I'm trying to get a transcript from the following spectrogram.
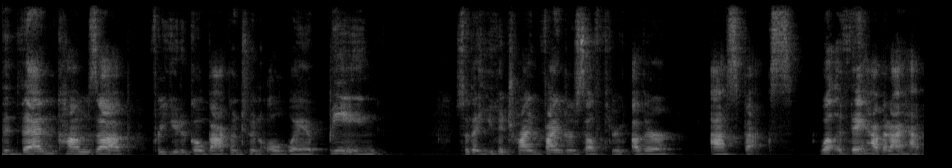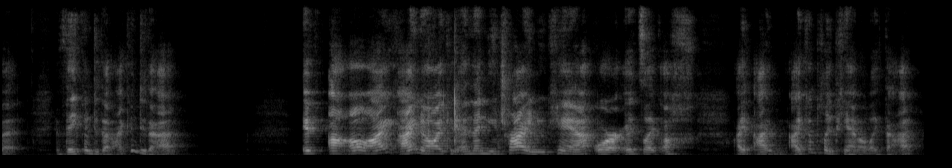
It then comes up for you to go back into an old way of being so that you can try and find yourself through other aspects. Well, if they have it, I have it. If they can do that, I can do that. If, uh, oh, I, I know I can, and then you try and you can't, or it's like, oh, I, I, I can play piano like that.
